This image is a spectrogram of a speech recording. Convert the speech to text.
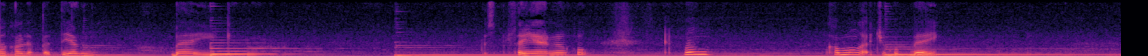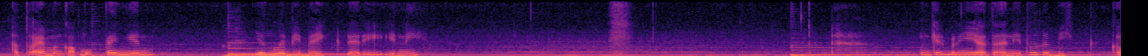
bakal dapet yang baik gitu. Terus pertanyaan aku emang kamu nggak cukup baik atau emang kamu pengen yang lebih baik dari ini? Mungkin pernyataan itu lebih ke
